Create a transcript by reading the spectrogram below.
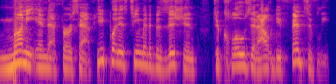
money in that first half. He put his team in a position to close it out defensively.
